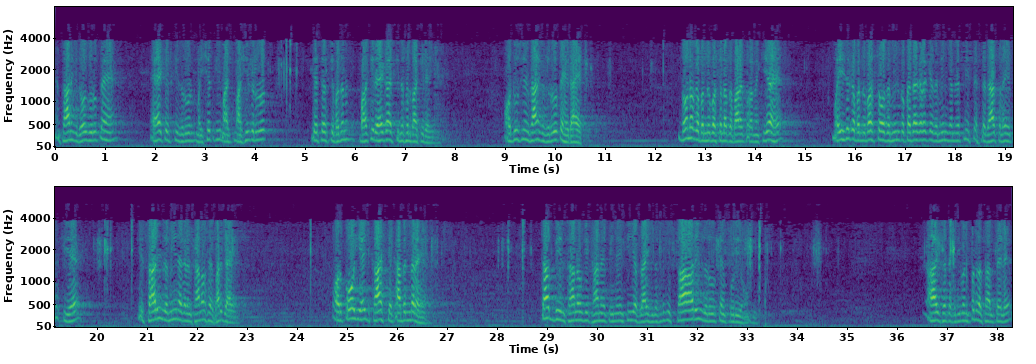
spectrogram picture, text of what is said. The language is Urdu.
انسان کی دو ضرورتیں ہیں۔ ایک اس کی ضرورت معیشت کی معاشی ضرورت، جیسے اس کی بدن باقی رہے گا، اس کی نسل باقی رہے گی۔ اور دوسری انسان کی ضرورت ہے ہدایت۔ دونوں کا بندوبست اللہ تبارک تعالیٰ نے کیا ہے۔ معیشت کا بندوبست ہو زمین کو پیدا کر کے زمین کے اندر اتنی استعداد صلاحیت ہوتی ہے کہ ساری زمین اگر انسانوں سے بھر جائے اور کوئی ایج کاشت کے قابل نہ رہے، تب بھی انسانوں کی کھانے پینے کی افزائش نسل کی ساری ضرورتیں پوری ہوں گی۔ آج سے تقریباً پندرہ سال پہلے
